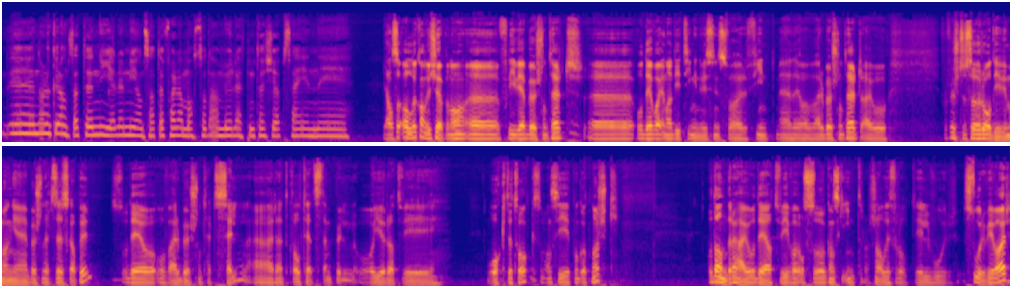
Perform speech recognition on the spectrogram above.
Eh, Når dere ansetter nye eller nyansatte, får de også da muligheten til å kjøpe seg inn i Ja, altså Alle kan jo kjøpe nå, eh, fordi vi er børsnotert. eh, og det var en av de tingene vi syntes var fint med det å være børsnotert. er jo For det første så rådgir vi mange børsnoterte selskaper. Så det å, å være børsnotert selv er et kvalitetsstempel og gjør at vi walk the talk, som man sier på godt norsk. Og det andre er jo det at vi var også ganske internasjonale i forhold til hvor store vi var.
